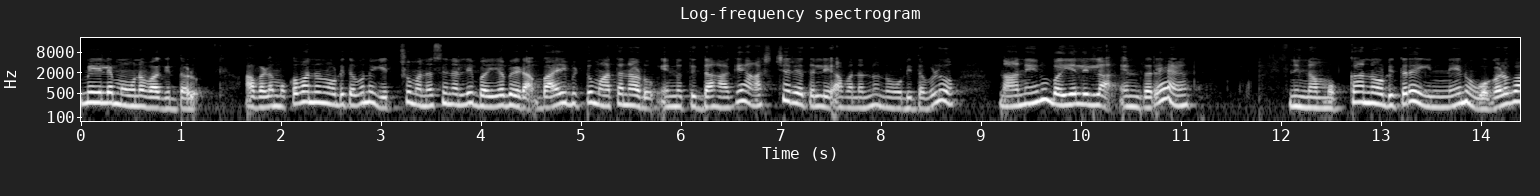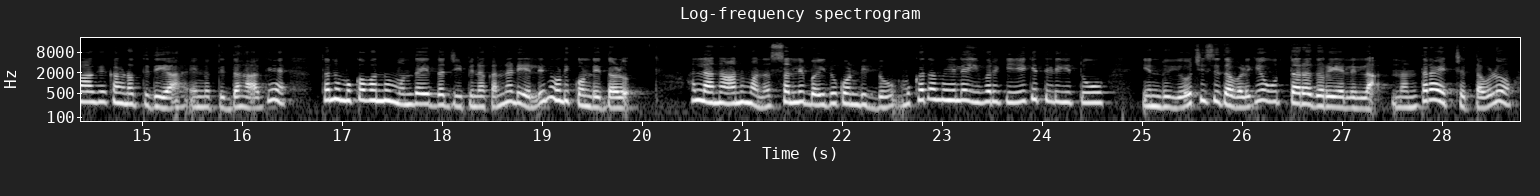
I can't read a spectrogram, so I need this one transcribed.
ಮೇಲೆ ಮೌನವಾಗಿದ್ದಳು. ಅವಳ ಮುಖವನ್ನು ನೋಡಿದವನು, ಹೆಚ್ಚು ಮನಸ್ಸಿನಲ್ಲಿ ಬೈಯಬೇಡ, ಬಾಯಿ ಬಿಟ್ಟು ಮಾತನಾಡು ಎನ್ನುತ್ತಿದ್ದ ಹಾಗೆ ಆಶ್ಚರ್ಯದಲ್ಲಿ ಅವನನ್ನು ನೋಡಿದವಳು, ನಾನೇನು ಬೈಯಲಿಲ್ಲ ಎಂದರೆ ನಿನ್ನ ಮುಖ ನೋಡಿದರೆ ಇನ್ನೇನು ಹೊಗಳುವ ಹಾಗೆ ಕಾಣುತ್ತಿದೆಯಾ? ಎನ್ನುತ್ತಿದ್ದ ಹಾಗೆ ತನ್ನ ಮುಖವನ್ನು ಮುಂದೆ ಇದ್ದ ಜೀಪಿನ ಕನ್ನಡಿಯಲ್ಲಿ ನೋಡಿಕೊಂಡಿದ್ದಳು. ಅಲ್ಲ, ನಾನು ಮನಸ್ಸಲ್ಲಿ ಬೈದುಕೊಂಡಿದ್ದು, ಮುಖದ ಮೇಲೆ ಇವರಿಗೆ ಹೇಗೆ ತಿಳಿಯಿತು? ಎಂದು ಯೋಚಿಸಿದವಳಿಗೆ ಉತ್ತರ ದೊರೆಯಲಿಲ್ಲ. ನಂತರ ಎಚ್ಚೆತ್ತವಳು,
